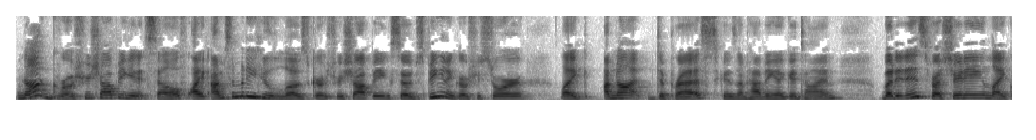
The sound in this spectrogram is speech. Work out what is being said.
not grocery shopping in itself. Like I'm somebody who loves grocery shopping, so just being in a grocery store, like I'm not depressed because I'm having a good time, but it is frustrating like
